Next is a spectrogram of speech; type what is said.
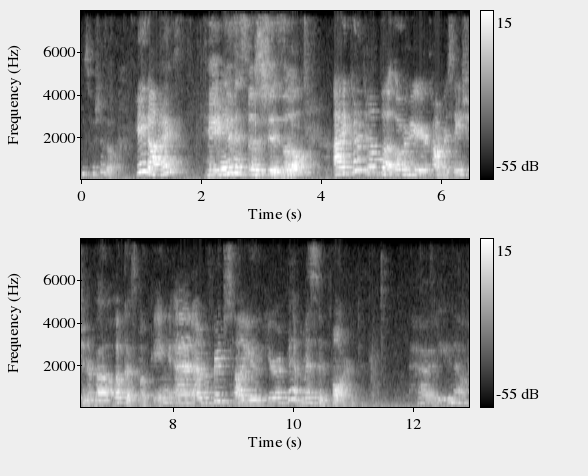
Miss Shizzle. Hey guys! Hey, Miss Shizzle. I couldn't help but overhear your conversation about hookah smoking, and I'm afraid to tell you you're a bit misinformed. How do you know?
